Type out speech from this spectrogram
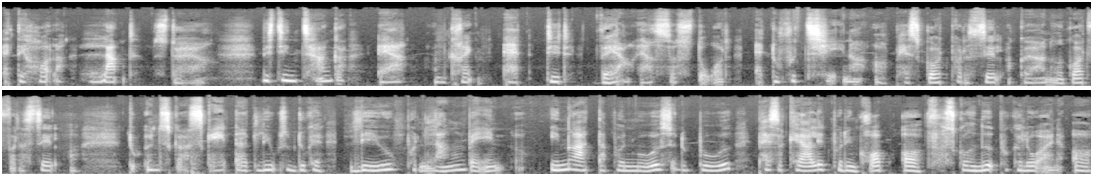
at det holder langt større. Hvis dine tanker er omkring, at dit værd er så stort, at du fortjener at passe godt på dig selv og gøre noget godt for dig selv, og du ønsker at skabe dig et liv, som du kan leve på den lange bane og indrette dig på en måde, så du både passer kærligt på din krop og får skåret ned på kalorierne og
